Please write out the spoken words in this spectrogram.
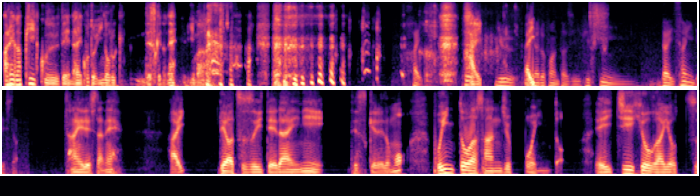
あれがピークでないことを祈るんですけどね、今。はい。はい。という、フはいァイナルファンタジー15第3位でした。あ、3位でしたね。はい。では続いて第2位ですけれども、ポイントは30ポイント。えー1位票が4つ、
